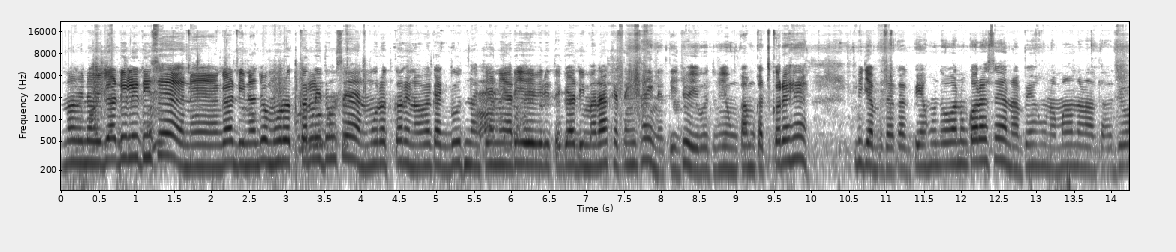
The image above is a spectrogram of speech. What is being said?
નવી નવી ગાડી લીધી છે ને ગાડીના જો મુહૂર્ત કરી લીધું છે ને મુહૂર્ત કરીને હવે કાંઈક દૂધના કેનિયારી એવી રીતે ગાડીમાં રાખે ત્યાં થાય ને તે જોઈએ બધું એવું કામકાજ કરે છે. બીજા બધા કાંઈક ભેહું દોવાનું કરે છે અને ભેહુંના માંદણા તા જો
